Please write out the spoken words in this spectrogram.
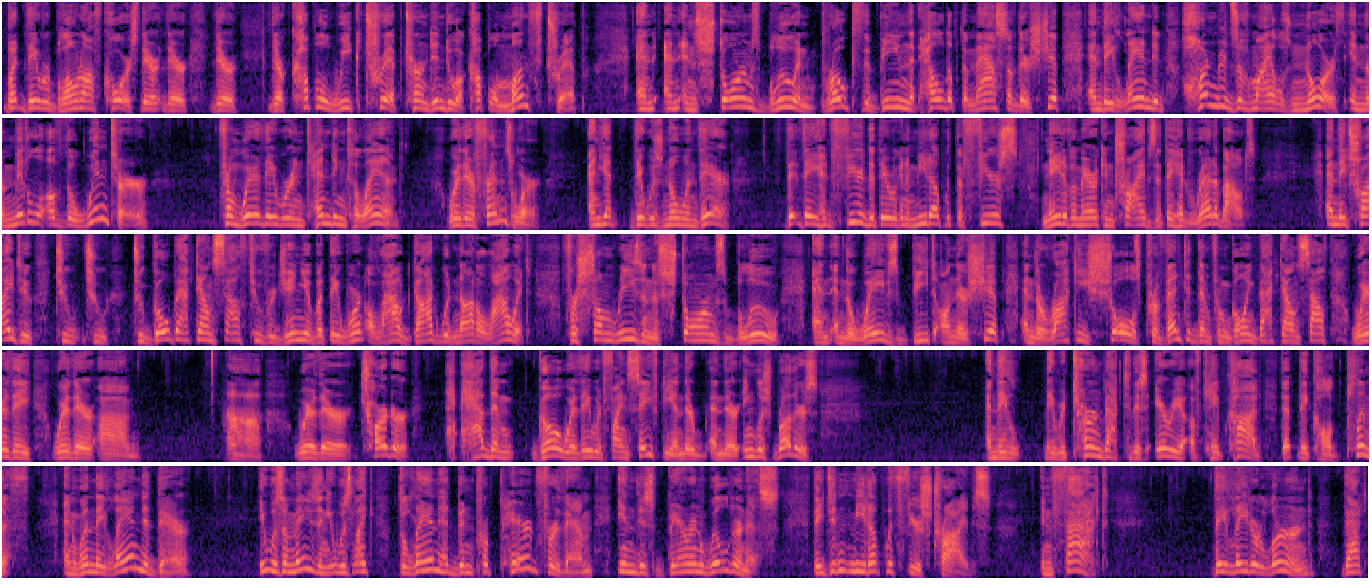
but they were blown off course. Their, their, their, their couple week trip turned into a couple month trip and, and, and storms blew and broke the beam that held up the mast of their ship, and they landed hundreds of miles north in the middle of the winter from where they were intending to land, where their friends were. And yet there was no one there. They had feared that they were going to meet up with the fierce Native American tribes that they had read about. And they tried to, to, to, to go back down south to Virginia, but they weren't allowed. God would not allow it. For some reason, the storms blew and, and the waves beat on their ship and the rocky shoals prevented them from going back down south where they, where their, uh, uh, where their charter had them go where they would find safety and their, and their English brothers. And they, they returned back to this area of Cape Cod that they called Plymouth. And when they landed there, it was amazing. It was like the land had been prepared for them in this barren wilderness. They didn't meet up with fierce tribes. In fact, they later learned that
